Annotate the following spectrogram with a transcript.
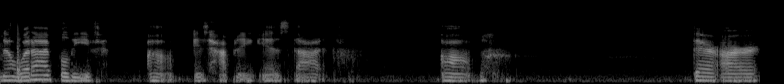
Now, what I believe um, is happening is that um, there are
